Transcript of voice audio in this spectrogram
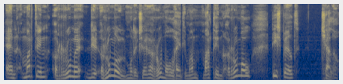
En Martin Roeme, die, Roemel, moet ik zeggen. Roemel heet die man. Martin Roemel, die speelt cello.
